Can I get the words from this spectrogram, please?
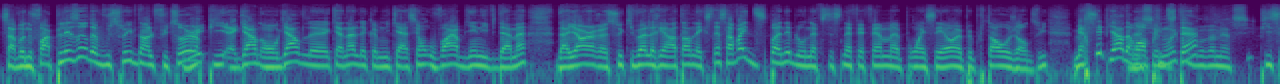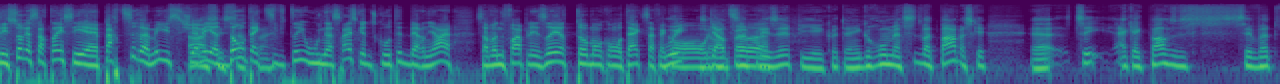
Ça va nous faire plaisir de vous suivre dans le futur. Oui. Puis, euh, garde, on garde le canal de communication ouvert, bien évidemment. D'ailleurs, euh, ceux qui veulent réentendre l'extrait, ça va être disponible au 969fm.ca un peu plus tard aujourd'hui. Merci, Pierre, d'avoir Ben, pris moi du temps. qui vous remercie. Puis c'est sûr et certain, c'est euh, partie remise. Si jamais Ah, il y a d'autres activités ou ne serait-ce que du côté de Bernière, ça va nous faire plaisir. T'as mon contact, ça fait Oui, qu'on ça va garde me faire ça. plaisir. Puis écoute, un gros merci de votre part parce que, euh, tu sais, à quelque part, c'est votre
